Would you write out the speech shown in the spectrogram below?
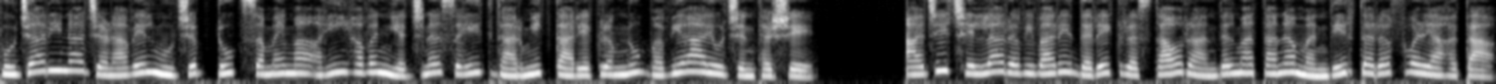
પૂજારીના જણાવેલ મુજબ, ટૂંક સમયમાં અહીં હવન યજ્ઞ સહિત ધાર્મિક કાર્યક્રમનું ભવ્ય આયોજન થશે. આજે છેલ્લા રવિવારે દરેક રસ્તાઓ રાંદલમાતાના મંદિર તરફ વળ્યા હતા.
